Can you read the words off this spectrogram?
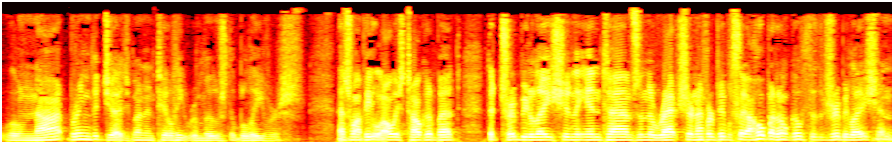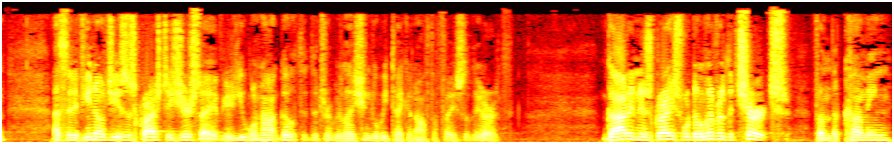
will not bring the judgment until he removes the believers. That's why people are always talking about the tribulation, the end times, and the rapture. And I've heard people say, I hope I don't go through the tribulation. I said, if you know Jesus Christ is your Savior, you will not go through the tribulation. You'll be taken off the face of the earth. God in His grace will deliver the church from the coming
